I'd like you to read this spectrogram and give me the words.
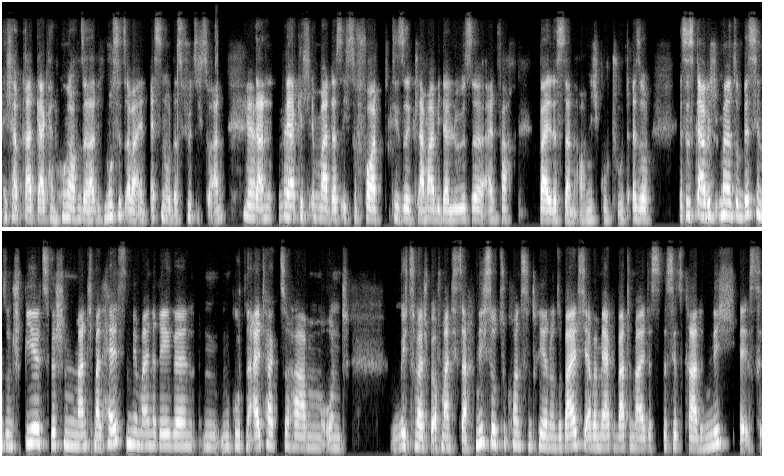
ich habe gerade gar keinen Hunger auf den Salat, ich muss jetzt aber ein essen oder das fühlt sich so an, ja. dann merke ich immer, dass ich sofort diese Klammer wieder löse, einfach weil das dann auch nicht gut tut. Also es ist, glaube ich, immer so ein bisschen so ein Spiel zwischen manchmal helfen mir meine Regeln, einen guten Alltag zu haben und mich zum Beispiel auf manche Sachen nicht so zu konzentrieren. Und sobald ich aber merke, warte mal, das ist jetzt gerade nicht, es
